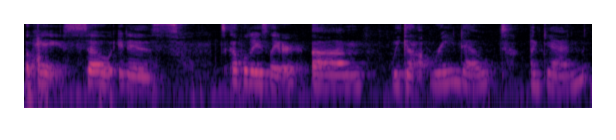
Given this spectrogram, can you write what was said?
Okay, so it is, it's a couple days later. Um, we got rained out again,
